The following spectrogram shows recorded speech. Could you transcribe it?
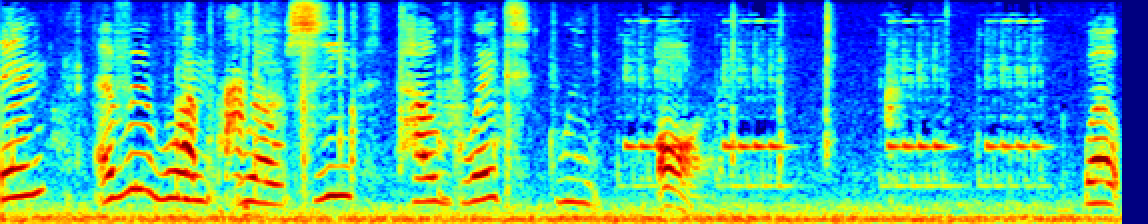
Then everyone will see how great we are. Well,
